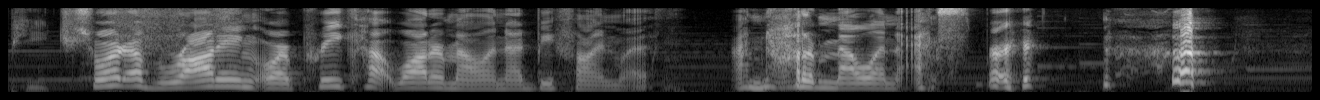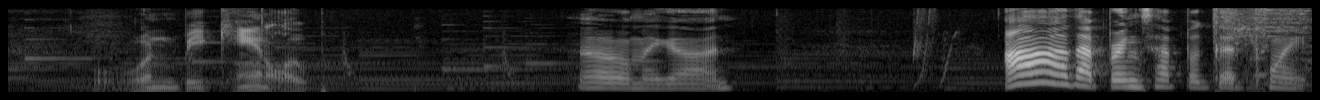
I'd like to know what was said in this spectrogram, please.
peach. short of rotting or pre-cut watermelon I'd be fine with. I'm not a melon expert. Wouldn't be cantaloupe. Oh my god. Ah, that brings up a good point.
